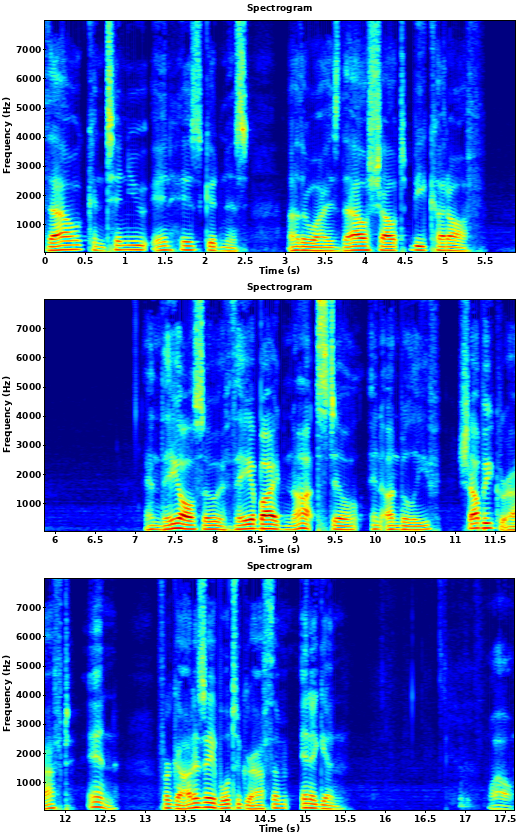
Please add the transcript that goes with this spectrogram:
thou continue in his goodness, otherwise thou shalt be cut off. And they also, if they abide not still in unbelief, shall be grafted in, for God is able to graft them in again. Wow.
